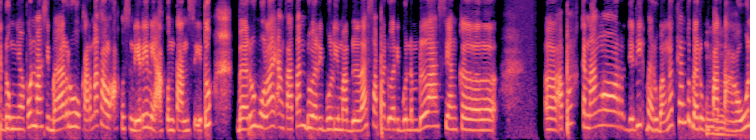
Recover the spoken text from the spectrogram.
gedungnya pun masih baru. Karena kalau aku sendiri nih akuntansi itu baru mulai angkatan 2015 sampai 2016 yang ke uh, apa kenangor. Jadi baru banget kan tuh baru empat hmm. tahun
